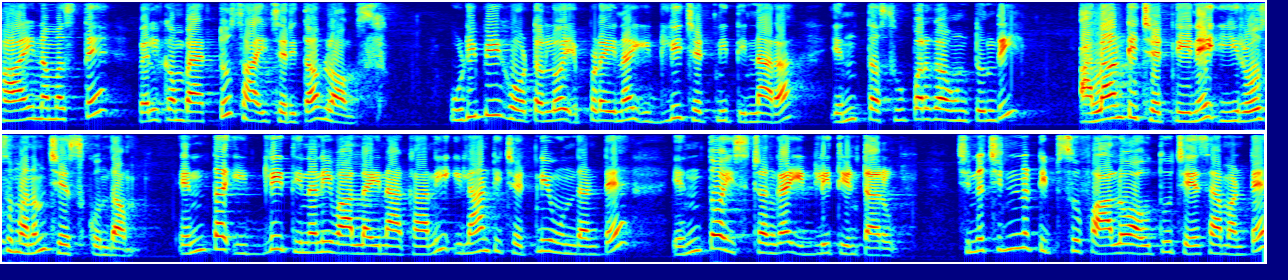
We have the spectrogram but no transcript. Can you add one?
హాయ్ నమస్తే. Welcome back to Sai Charitha vlogs. Udupi హోటల్లో ఎప్పుడైనా ఇడ్లీ చట్నీ తిన్నారా? ఎంత సూపర్గా ఉంటుంది. అలాంటి చట్నీనే ఈరోజు మనం చేసుకుందాం. ఎంత ఇడ్లీ తినని వాళ్ళైనా కానీ ఇలాంటి చట్నీ ఉందంటే ఎంతో ఇష్టంగా ఇడ్లీ తింటారు. చిన్న చిన్న టిప్స్ ఫాలో అవుతూ చేశామంటే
